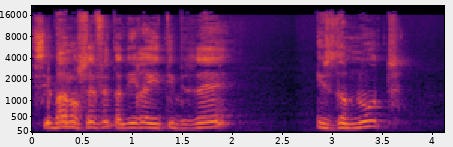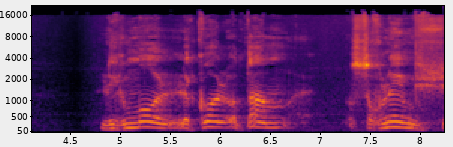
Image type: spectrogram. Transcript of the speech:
סיבה נוספת, אני ראיתי בזה הזדמנות לגמול לכל אותם סוכנים ש...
